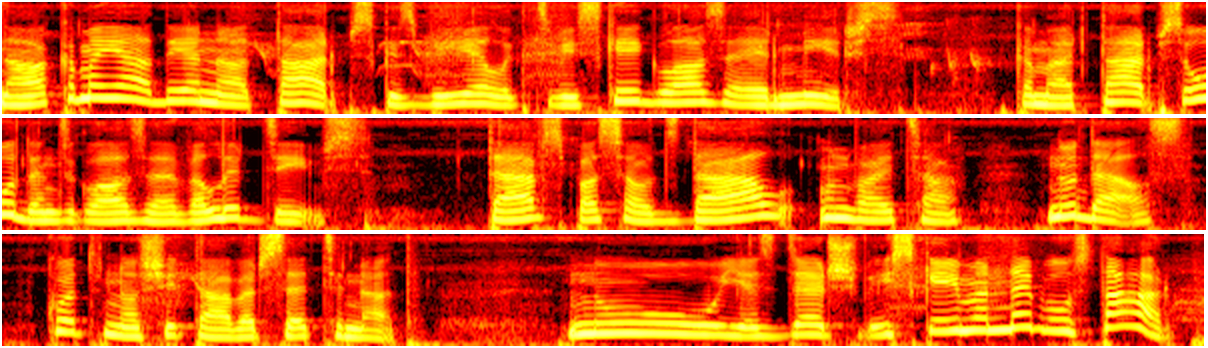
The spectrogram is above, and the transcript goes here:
Nākamajā dienā tārps, kas bija ielikts viskija glāzē, ir miris, kamēr tārps ūdens glāzē vēl ir dzīves. Tēvs pasauc dēlu un vaicā, Nu, dēls, ko tu no šitā vari secināt? Nu, ja es dzeršu viskiju, man nebūs tārpa.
